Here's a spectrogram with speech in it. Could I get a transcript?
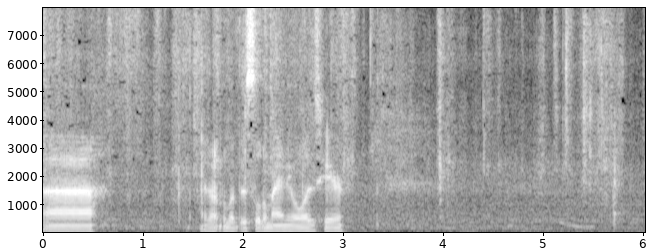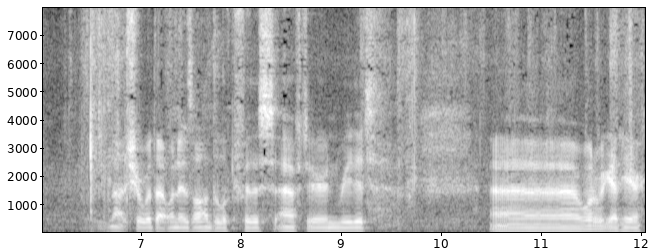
Uh, I don't know what this little manual is here. Not sure what that one is. I'll have to look for this after and read it. Uh, what do we got here?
